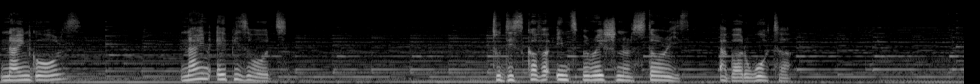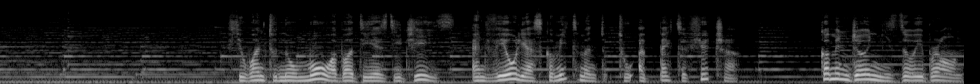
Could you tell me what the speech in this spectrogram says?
Nine goals, nine episodes to discover inspirational stories about water. If you want to know more about the SDGs and Veolia's commitment to a better future, come and join me, Zoe Brown,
